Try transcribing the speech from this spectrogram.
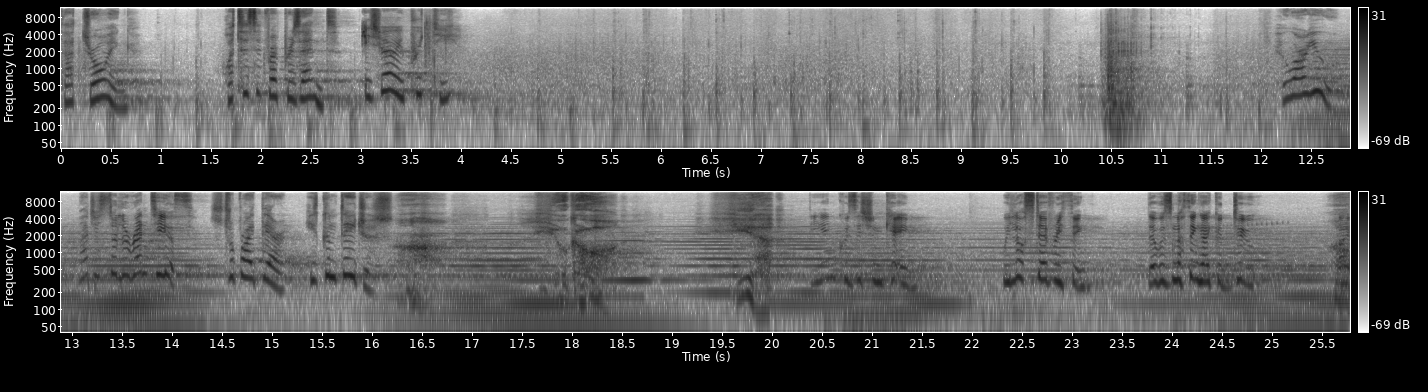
That drawing. What does it represent? It's very pretty. Who are you? Magister Laurentius! Stop right there. He's contagious. Hugo. Here. The Inquisition came. We lost everything. There was nothing I could do. I.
